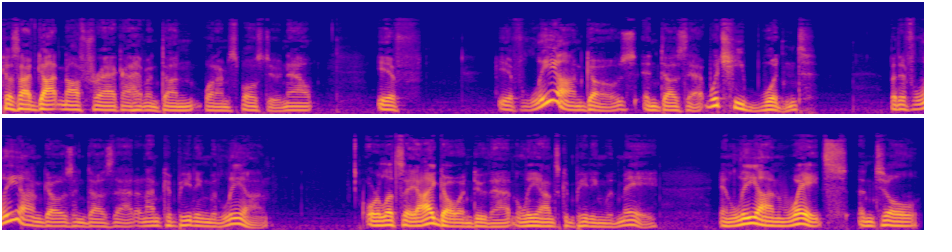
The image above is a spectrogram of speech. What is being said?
because I've gotten off track. I haven't done what I'm supposed to. Now, if if Leon goes and does that, which he wouldn't, but if Leon goes and does that, and I'm competing with Leon, or let's say I go and do that, and Leon's competing with me, and Leon waits until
